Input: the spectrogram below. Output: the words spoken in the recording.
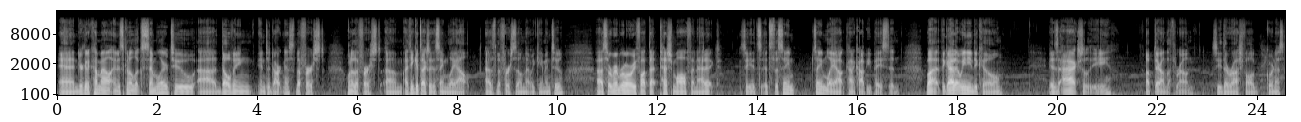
and you're going to come out, and it's going to look similar to uh, delving into darkness. The first, one of the first. Um, I think it's actually the same layout as the first zone that we came into. Uh, so remember where we fought that Teshmal fanatic? See, it's it's the same same layout, kind of copy pasted. But the guy that we need to kill is actually up there on the throne. See the Roshval Gornas.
